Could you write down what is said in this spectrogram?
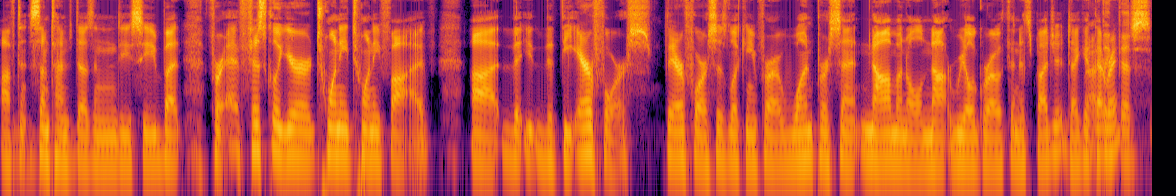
often sometimes doesn't in DC, but for fiscal year 2025, uh, that that the Air Force, the Air Force is looking for a one percent nominal, not real growth in its budget. Did I get I that right? That's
